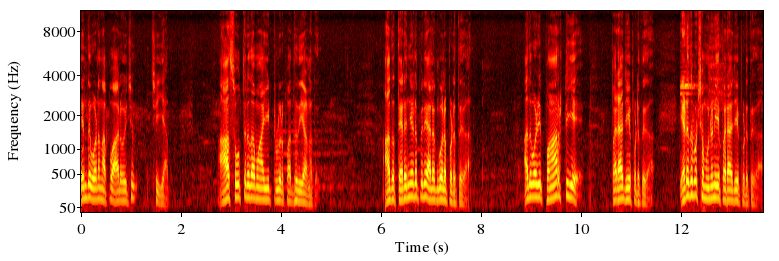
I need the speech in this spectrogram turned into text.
എന്ത് വേണമെന്ന് അപ്പോൾ ആലോചിച്ച് ചെയ്യാം. ആസൂത്രിതമായിട്ടുള്ളൊരു പദ്ധതിയാണത്. അത് തെരഞ്ഞെടുപ്പിനെ അലങ്കോലപ്പെടുത്തുക. അതുവഴി പാർട്ടിയെ പരാജയപ്പെടുത്തുക. ഇടതുപക്ഷ മുന്നണിയെ പരാജയപ്പെടുത്തുക.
